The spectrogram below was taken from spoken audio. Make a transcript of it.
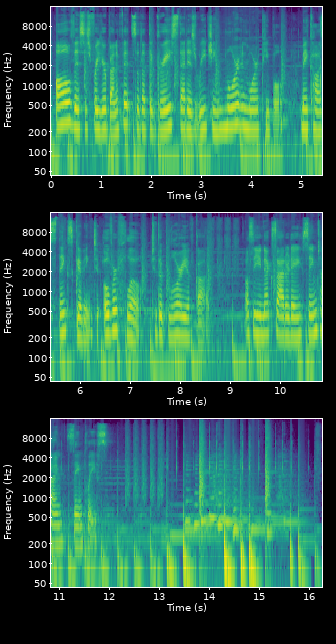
All this is for your benefit so that the grace that is reaching more and more people may cause thanksgiving to overflow to the glory of God. I'll see you next Saturday, same time, same place.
